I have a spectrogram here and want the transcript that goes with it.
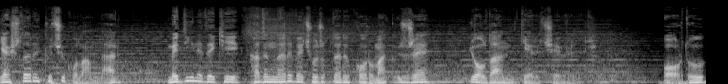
Yaşları küçük olanlar Medine'deki kadınları ve çocukları korumak üzere yoldan geri çevrilir. Ordu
